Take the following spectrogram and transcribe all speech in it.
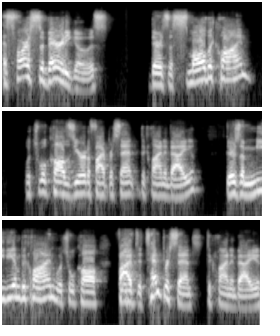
as far as severity goes, there's a small decline, which we'll call zero to 5% decline in value. There's a medium decline, which we'll call 5 to 10% decline in value.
